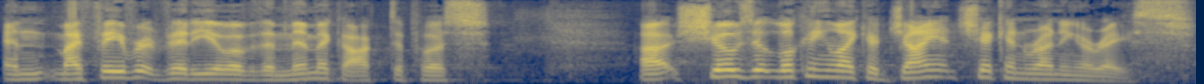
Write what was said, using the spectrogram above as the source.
And my favorite video of the mimic octopus uh, shows it looking like a giant chicken running a race.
